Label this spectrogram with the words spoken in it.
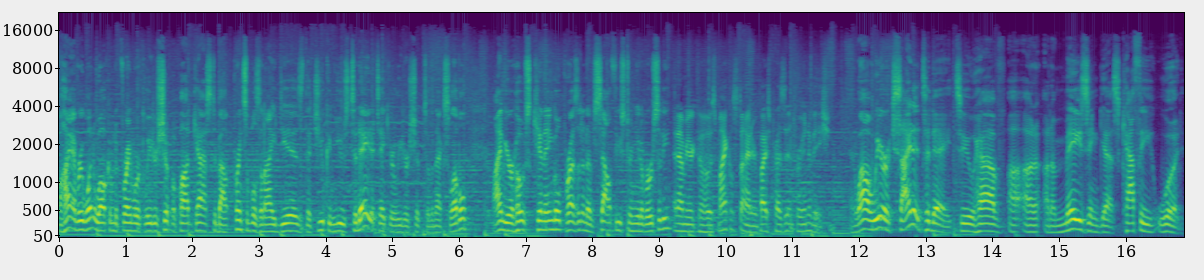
Well, hi, everyone. Welcome to Framework Leadership, a podcast about principles and ideas that you can use today to take your leadership to the next level. I'm your host, Kent Ingle, president of Southeastern University. And I'm your co host, Michael Steiner, vice president for innovation. And wow, we are excited today to have uh, an amazing guest, Cathie Wood.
